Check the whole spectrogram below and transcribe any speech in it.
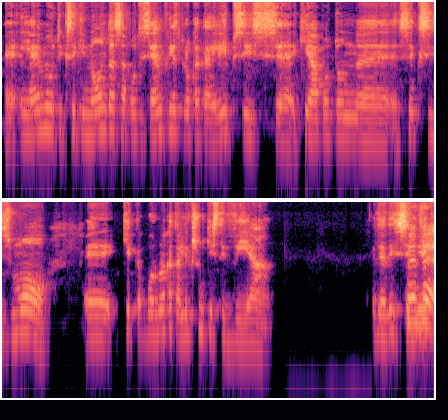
ε, λέμε ότι ξεκινώντας από τις έμφυλες προκαταλήψεις ε, και από τον σεξισμό και μπορούμε να καταλήξουν και στη βία. Δηλαδή, σε μια,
